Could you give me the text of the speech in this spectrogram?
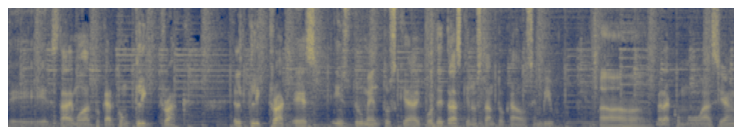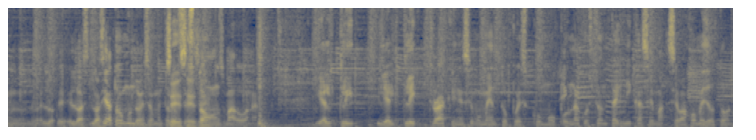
eh, está de moda tocar con click track. El click track es instrumentos que hay por detrás que no están tocados en vivo. Ah, ¿verdad? Como hacían, lo, lo- lo hacía todo el mundo en ese momento, Sí, los sí, sí. Stones, Madonna. Y el, click, y el click track en ese momento, pues como por una cuestión técnica, se, se bajó medio tono.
